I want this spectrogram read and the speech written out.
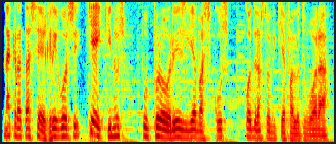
να κρατά σε εγρήγορση και εκείνους που προορίζει για βασικούς κόντρα στο δικέφαλο του Βορρά.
